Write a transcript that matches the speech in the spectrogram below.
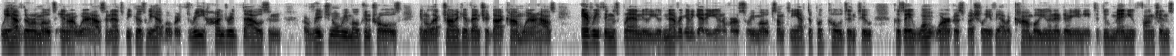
we have the remotes in our warehouse. And that's because we have over 300,000 original remote controls in electronicadventure.com warehouse everything's brand new. You're never going to get a universal remote, something you have to put codes into because they won't work, especially if you have a combo unit or you need to do menu functions.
